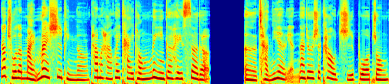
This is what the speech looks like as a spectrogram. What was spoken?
那除了买卖视频呢，他们还会开通另一个黑色的呃产业链，那就是靠直播中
